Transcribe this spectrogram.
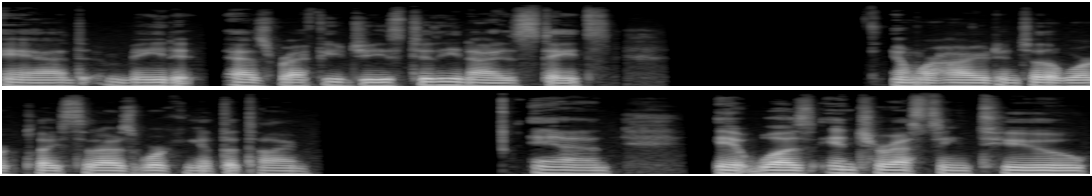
and made it as refugees to the United States and were hired into the workplace that I was working at the time. And it was interesting to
